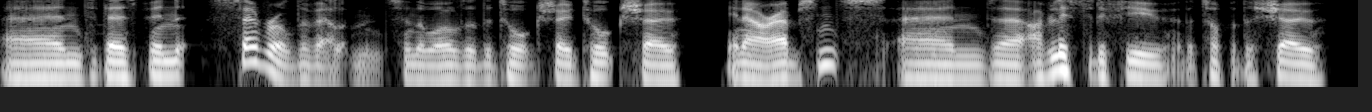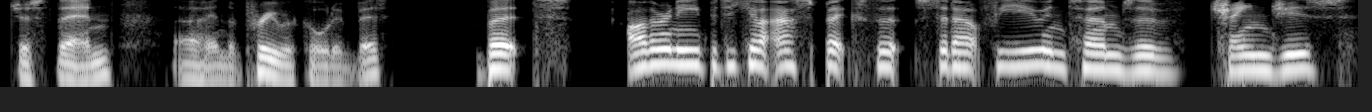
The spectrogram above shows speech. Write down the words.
And there's been several developments in the world of the talk show, talk show in our absence. And uh, I've listed a few at the top of the show just then uh, in the pre-recorded bit. But are there any particular aspects that stood out for you in terms of changes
